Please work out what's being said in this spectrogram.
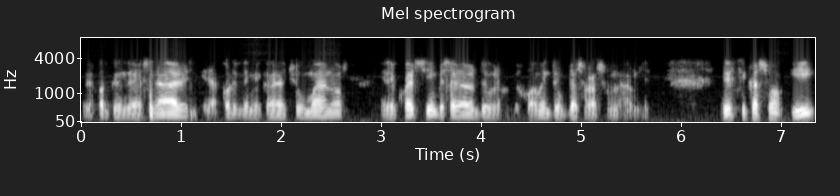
en los pactos internacionales, en la Corte de Derechos Humanos, en el cual siempre se hablaron de un juzgamiento de un plazo razonable. En este caso, ¿y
